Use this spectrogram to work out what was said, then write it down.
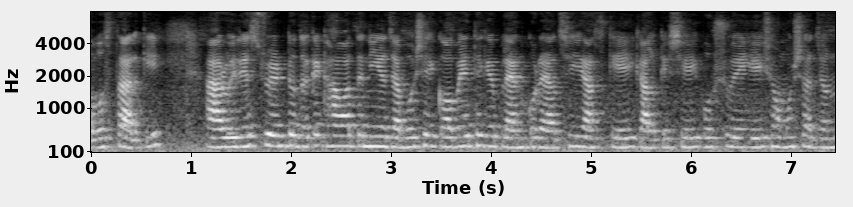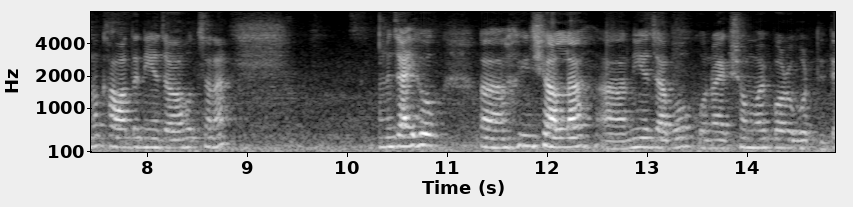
অবস্থা আর কি। আর ওই রেস্টুরেন্টে ওদেরকে খাওয়াতে নিয়ে যাব। সেই কবে থেকে প্ল্যান করে আছি। আজকে, এই কালকে, সেই পরশু, এই এই সমস্যার জন্য খাওয়াতে নিয়ে যাওয়া হচ্ছে না। যাই হোক ইনশাল্লাহ নিয়ে যাব কোনো এক সময় পরবর্তীতে।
